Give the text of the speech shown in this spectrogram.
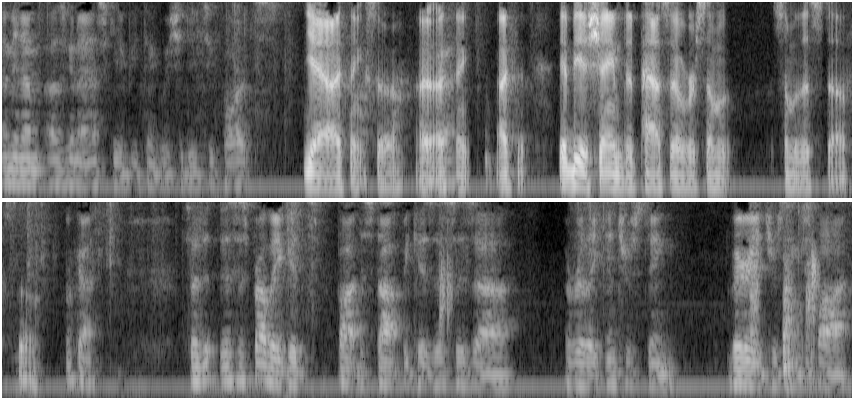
I, I mean, I'm, I was going to ask you if you think we should do two parts. Yeah, I think so. I, I think I think it'd be a shame to pass over some some of this stuff. So Okay. So th- this is probably a good spot to stop because this is uh, a really interesting, very interesting spot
